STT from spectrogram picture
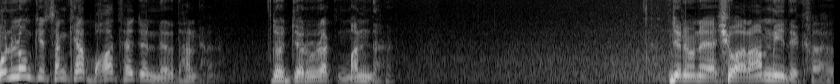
उन लोगों की संख्या बहुत है जो निर्धन है जो ज़रूरतमंद हैं जिन्होंने ऐशो आराम नहीं देखा है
